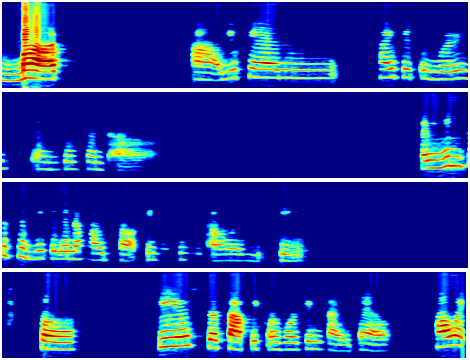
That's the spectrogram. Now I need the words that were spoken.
But uh, you can type it in words and you can send uh, I mean, you need to submit it in a hard copy during our meeting. So Here's the topic or working title. How I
